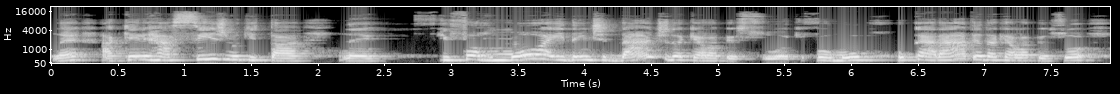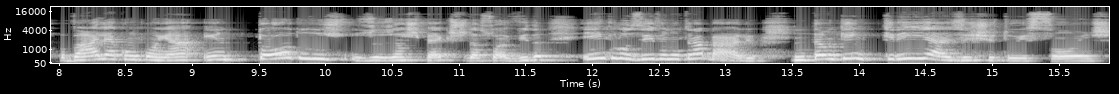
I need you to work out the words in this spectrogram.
Né? Aquele racismo que está né, que formou a identidade daquela pessoa, que formou o caráter daquela pessoa, vale acompanhar em todos os aspectos da sua vida, inclusive no trabalho. Então, quem cria as instituições,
